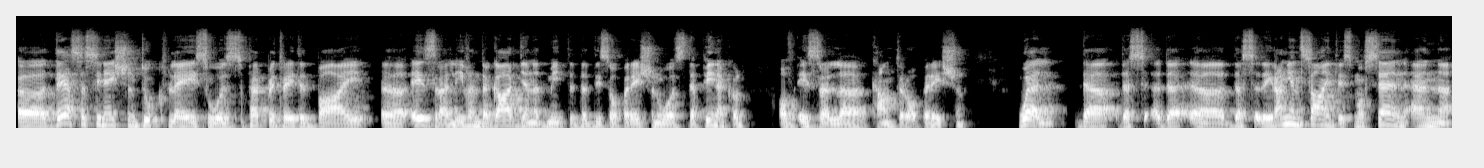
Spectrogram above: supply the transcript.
Uh, the assassination took place was perpetrated by uh, Israel. Even the Guardian admitted that this operation was the pinnacle of Israel uh, counter operation. Well, the the the, uh, the, the, Iranian scientist Mohsen and uh,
